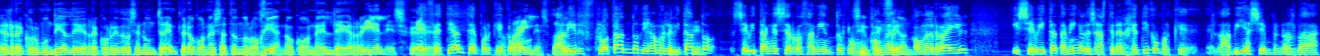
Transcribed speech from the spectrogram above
el récord mundial de recorridos en un tren, pero con esa tecnología, no con el de rieles. eh, Efectivamente, porque como al ir flotando, digamos, levitando, se evitan ese rozamiento con, el, infección. con el rail y se evita también el desgaste energético porque la vía siempre nos va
